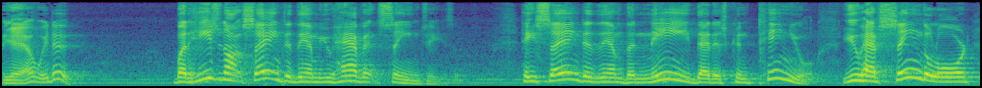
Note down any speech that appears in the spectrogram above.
Yeah, we do. But he's not saying to them, you haven't seen Jesus. He's saying to them the need that is continual. You have seen the Lord,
